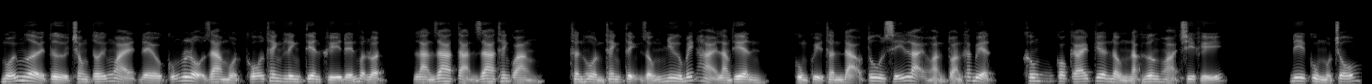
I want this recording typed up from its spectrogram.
Mỗi người từ trong tới ngoài đều cũng lộ ra một cỗ thanh linh tiên khí đến vận luật, làn da tản ra thanh quang, thần hồn thanh tịnh giống như bích hải lam thiên, cùng quỷ thần đạo tu sĩ lại hoàn toàn khác biệt, không có cái kia nồng nặc hương hỏa chi khí. Đi cùng một chỗ,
